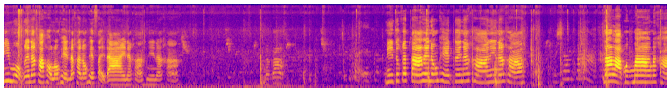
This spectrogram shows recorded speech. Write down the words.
มีหมวกด้วยนะคะของน้องเพชรนะคะ น้องเพชรใส่ได้นะคะนี่นะคะ แล้วก็ มีตุ๊กตาให้น้องเพชรด้วยนะคะนี่นะคะหนูชอบมากน่ารักมากๆนะคะ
